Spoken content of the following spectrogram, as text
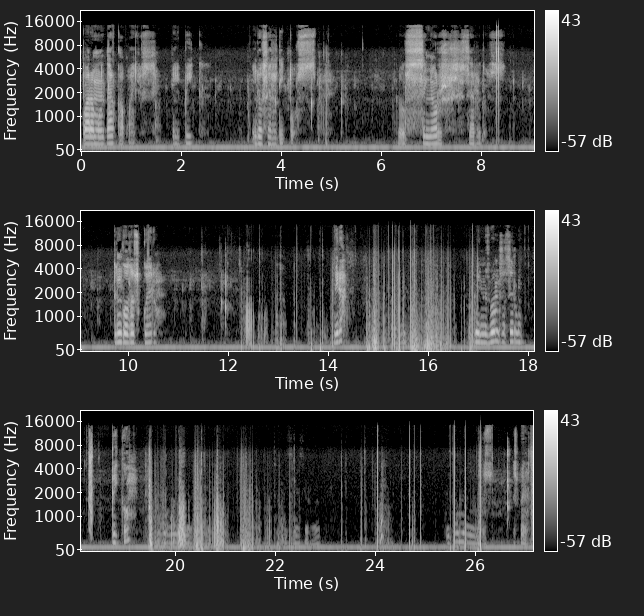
para montar caballos el pic y los cerditos los señores cerdos tengo dos cueros mira ok nos vamos a hacer un pico Espérate.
